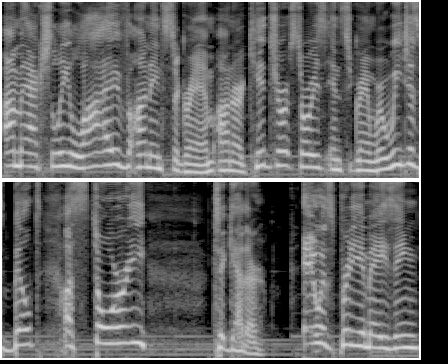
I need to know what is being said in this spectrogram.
I'm actually live on Instagram, on our Kid Short Stories Instagram, where we just built a story together. It was pretty amazing.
